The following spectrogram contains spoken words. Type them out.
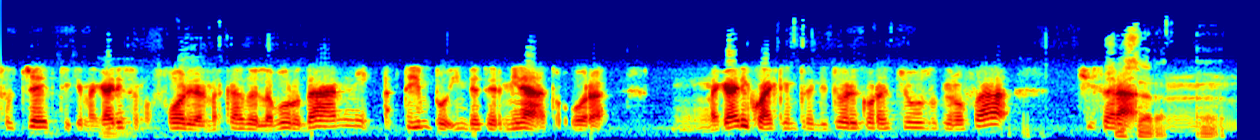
soggetti che magari sono fuori dal mercato del lavoro da anni a tempo indeterminato. Ora, magari qualche imprenditore coraggioso che lo fa ci sarà. Ci sarà. Mh,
